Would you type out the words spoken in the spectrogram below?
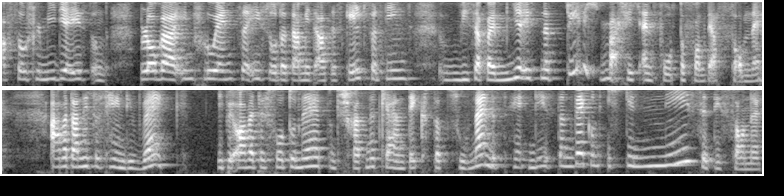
auf Social Media ist und Blogger, Influencer ist oder damit auch das Geld verdient, wie es ja bei mir ist, natürlich mache ich ein Foto von der Sonne. Aber dann ist das Handy weg ich bearbeite das Foto nicht und ich schreibe nicht gleich einen Text dazu. Nein, das Handy ist dann weg und ich genieße die Sonne.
